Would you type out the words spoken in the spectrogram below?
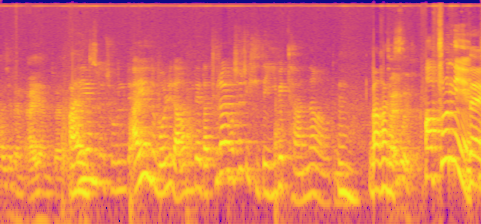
사실은 아이언 드라이브. 아, 아이언도 좋은데 아이언도 멀리 나갔는데 나 드라이버 솔직히 진짜 200 잘 안 나가거든요. 음, 나가셨어. 알고 있어요. 아 프로님 네.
